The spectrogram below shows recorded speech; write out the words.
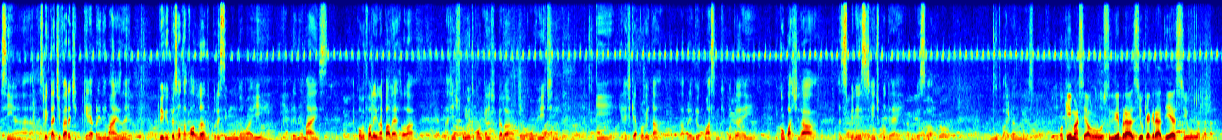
Assim, a expectativa era de querer aprender mais, né? Ver o que o pessoal tá falando por esse mundão aí e aprender mais. Como eu falei na palestra lá, a gente ficou muito contente pela, pelo convite e a gente quer aproveitar, aprender o máximo que puder e, e compartilhar as experiências que a gente puder aí com o pessoal. Muito bacana mesmo. Ok, Marcelo, o Segre Brasil que agradece o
